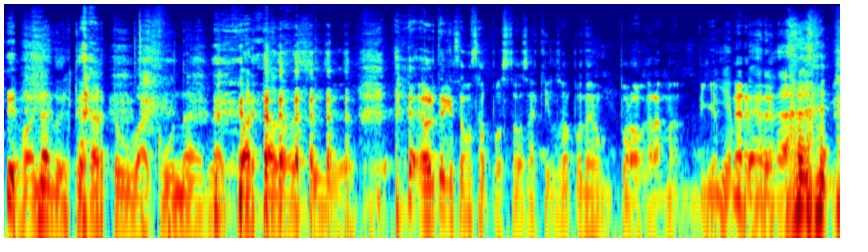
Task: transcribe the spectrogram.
Te van a adulterar tu vacuna, la cuarta dosis, güey. ahorita que estamos apostados aquí, les voy a poner un programa bien, Bien verga. verga.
